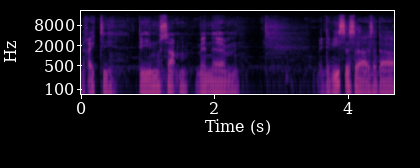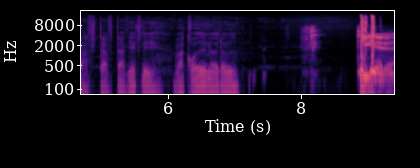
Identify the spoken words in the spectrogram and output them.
en rigtig demo sammen, men, øh, men det viste sig altså, der, der, der virkelig var grøde i noget derude. Det øh,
